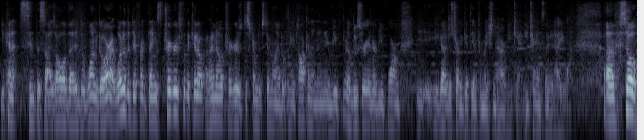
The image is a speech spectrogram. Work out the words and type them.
you kind of synthesize all of that into one go, all right, what are the different things, triggers for the kiddo? And I know triggers, discriminative stimuli, but when you're talking in an interview, a looser interview form, you, you got to just try to get the information however you can. You translate it how you want. Um, so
